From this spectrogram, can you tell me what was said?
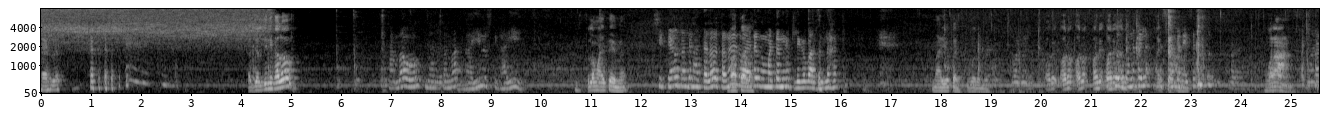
काय रे? जल्दी निघालो? थांबा हो झालं थांबा. घाई नुसती घाई. तुला माहिती आहे ना? शिट्ट्या होता ते भाताला होता ना भाताला. वाटत मटण घातले का बाजूला. नाही हो काय? बरोबर अरे अरे अरे अरे अरे खोलताना अरे पहिला अच्छा. असं करायचं. बघा. वराण. मला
